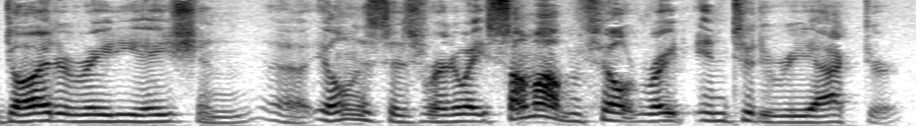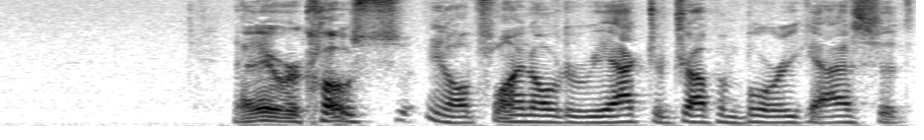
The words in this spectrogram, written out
died of radiation uh, illnesses right away. Some of them fell right into the reactor. Now they were close, you know, flying over the reactor, dropping boric acid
